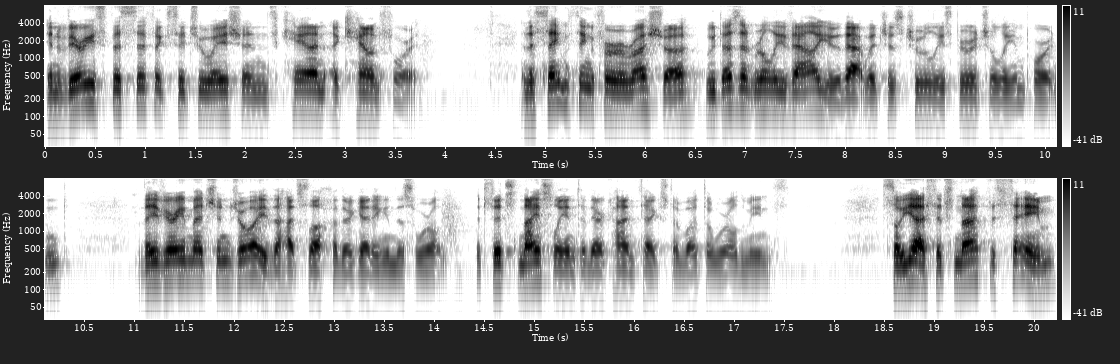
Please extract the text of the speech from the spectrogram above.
in very specific situations can account for it. And the same thing for rasha who doesn't really value that which is truly spiritually important. They very much enjoy the Hatzlacha they're getting in this world. It fits nicely into their context of what the world means. So, yes, it's not the same,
